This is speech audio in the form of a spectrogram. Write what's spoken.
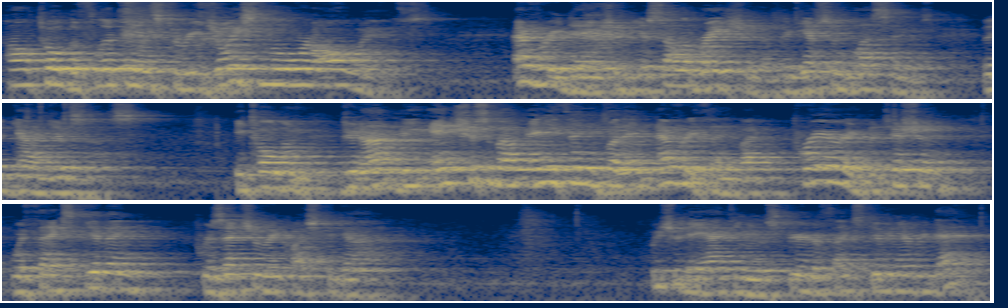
Paul told the Philippians to rejoice in the Lord always. Every day should be a celebration of the gifts and blessings that God gives us. He told them, Do not be anxious about anything, but in everything, by prayer and petition, with thanksgiving, present your request to God. We should be acting in the spirit of thanksgiving every day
